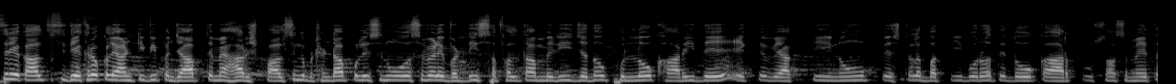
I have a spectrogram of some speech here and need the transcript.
ਸ੍ਰੀ ਅਕਾਲ, ਤੁਸੀਂ ਦੇਖ ਰਹੇ ਹੋ ਕਲਿਆਣ ਟੀਵੀ ਪੰਜਾਬ ਤੇ ਮੈਂ ਹਰਸ਼ਪਾਲ ਸਿੰਘ ਬਠਿੰਡਾ। ਪੁਲਿਸ ਨੂੰ ਉਸ ਵੇਲੇ ਵੱਡੀ ਸਫਲਤਾ ਮਿਲੀ ਜਦੋਂ ਫੁੱਲੋ ਖਾਰੀ ਦੇ ਇੱਕ ਵਿਅਕਤੀ ਨੂੰ ਪਿਸਟਲ 32 ਬੋਰ ਤੇ ਦੋ ਕਾਰਤੂਸਾਂ ਸਮੇਤ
